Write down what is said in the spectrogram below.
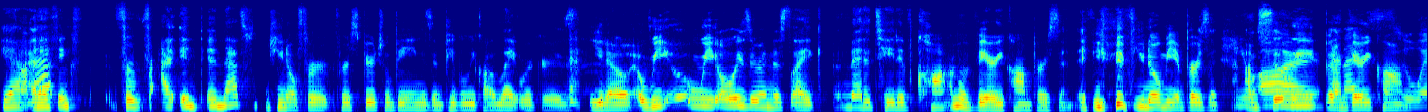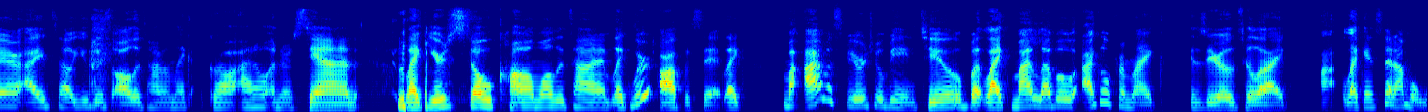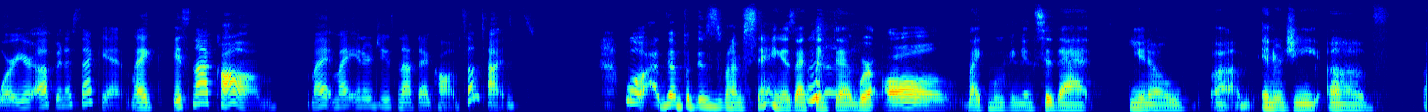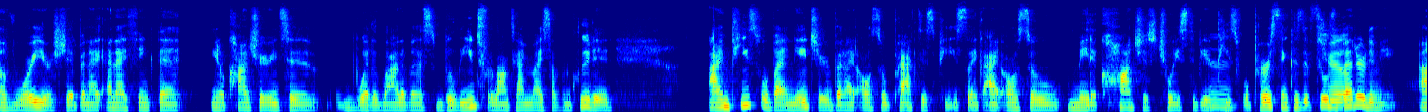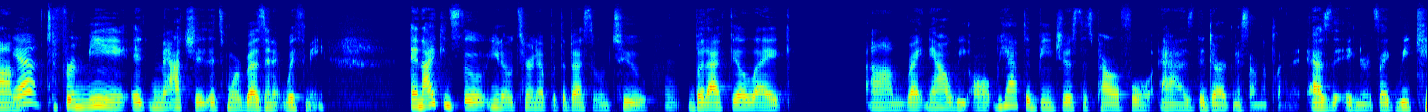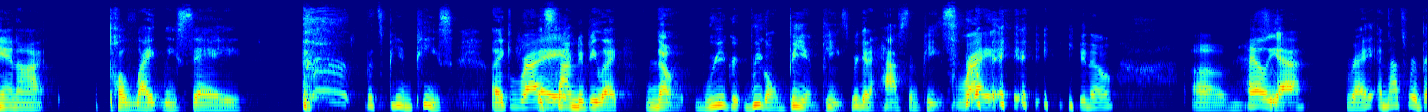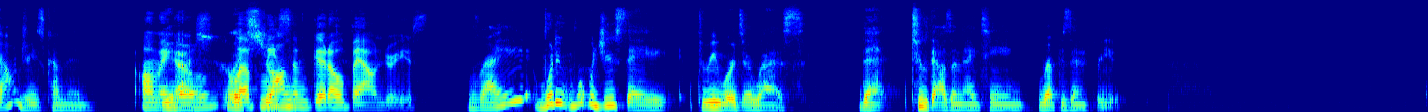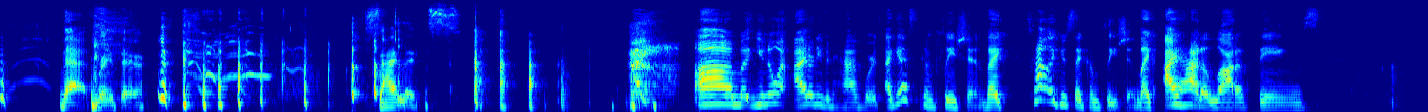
Yeah. I'm and I think for, for I, and, and that's, you know, for, for spiritual beings and people we call light workers, you know, we, we always are in this like meditative calm. I'm a very calm person. If you, if you know me in person, You I'm silly, are. but And I'm very I calm. swear I tell you this all the time. I'm like, girl, I don't understand. Like you're so calm all the time. Like we're opposite. Like my I'm a spiritual being too, but like my level, I go from like zero to like I- like I said, I'm a warrior up in a second. Like it's not calm. My my energy is not that calm sometimes. Well, but this is what I'm saying is I think that we're all like moving into that, you know, um, energy of of warriorship, and I and I think that you know, contrary to what a lot of us believed for a long time, myself included, I'm peaceful by nature, but I also practice peace. Like I also made a conscious choice to be a Mm. peaceful person because it feels True. better to me. Um, Yeah. t- For me, it matches. It's more resonant with me, and I can still, you know, turn up with the best of them too. Mm. But I feel like um, right now we all we have to be just as powerful as the darkness on the planet, as the ignorance. Like we cannot politely say, "Let's be in peace." Like Right. it's time to be like, no, we we gonna be in peace. We're gonna have some peace, Right. you know. Um, Hell so- yeah. right, and that's where boundaries come in, Oh my you gosh. know, like Love strong- me some good old boundaries. right? What do, what would you say? Three words or less that 2019 represented for you. That right there. Silence. Um, you know what? I don't even have words. I guess completion. Like it's kind of like you said, completion. Like I had a lot of things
